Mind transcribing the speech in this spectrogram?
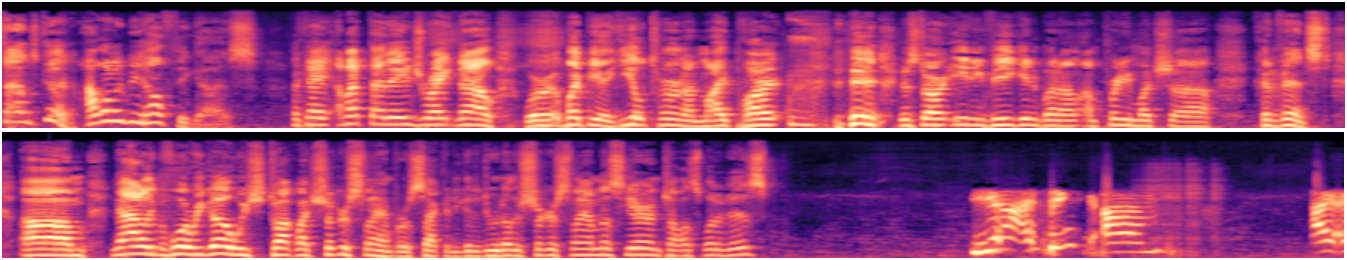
sounds good. I want to be healthy, guys. Okay, I'm at that age right now where it might be a heel turn on my part to start eating vegan, but I'm, pretty much uh, convinced. Um, Natalie, before we go, we should talk about Sugar Slam for a second. Are You going to do another Sugar Slam this year and tell us what it is? Yeah, I think um, I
